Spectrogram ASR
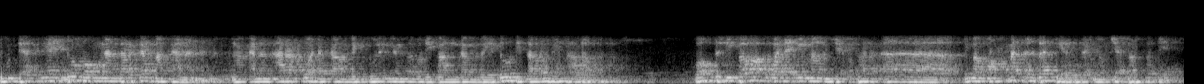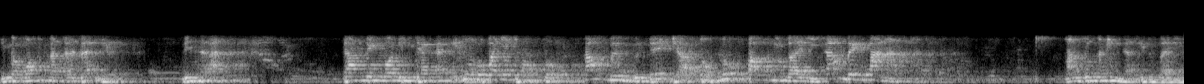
budaknya itu mau mengantarkan makanan. Makanan Arab itu ada kambing guling yang selalu dipanggang begitu, ditaruh di salam. Waktu dibawa kepada Imam Ja'far, uh, Imam Muhammad Al-Bakir, bukan Imam Ja'far saja. Imam Muhammad Al-Bakir, di saat kambing mau dijakan itu rupanya jatuh. Kambing gede jatuh, numpang di bayi. Kambing panas langsung meninggal itu bayi.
